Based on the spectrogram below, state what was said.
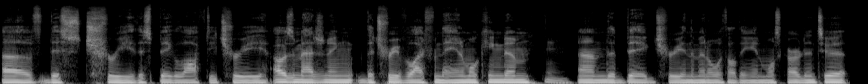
of this tree, this big lofty tree. I was imagining the tree of life from the animal kingdom, Mm. um, the big tree in the middle with all the animals carved into it.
